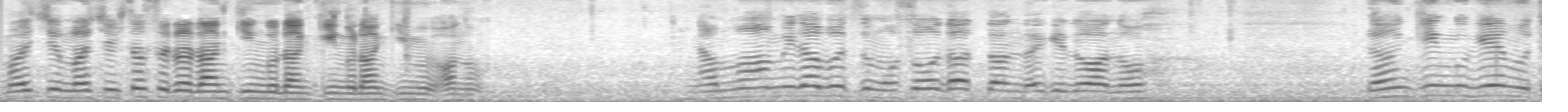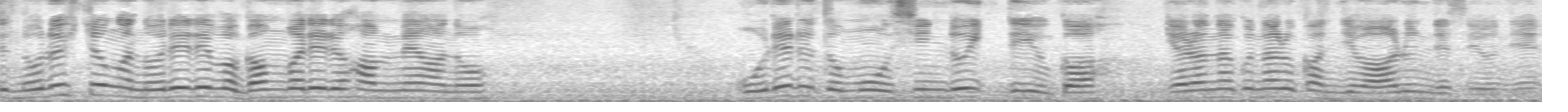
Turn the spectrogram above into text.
毎週毎週ひたすらランキングランキングランキングあの生阿弥陀仏もそうだったんだけどあのランキングゲームって乗る人が乗れれば頑張れる反面あの折れるともうしんどいっていうかやらなくなる感じはあるんですよね。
